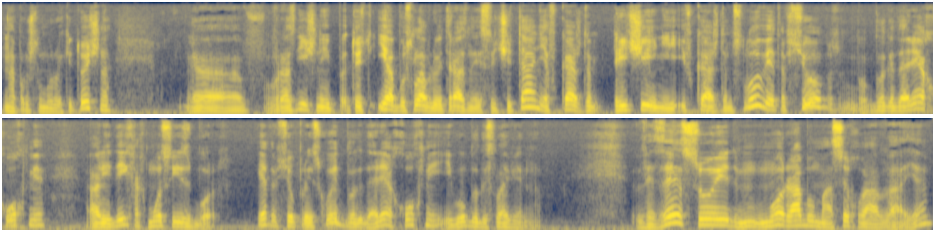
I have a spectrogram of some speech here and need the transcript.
на прошлом уроке точно, э, в различные, то есть и обуславливает разные сочетания в каждом речении и в каждом слове, это все благодаря хохме Алидей, Хахмоса и сборах. Это все происходит благодаря хохме его благословенному. Везе соид морабу масеху авая.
